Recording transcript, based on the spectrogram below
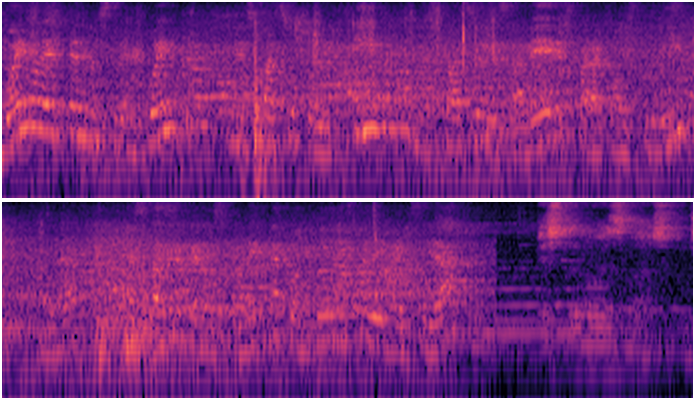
Bueno, este es nuestro encuentro, un espacio colectivo, un espacio de saberes para construir, un espacio que nos conecta con toda esta diversidad. Esto no es más un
